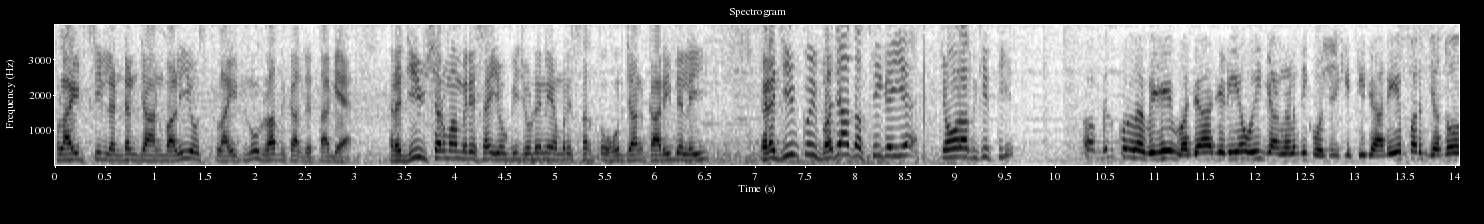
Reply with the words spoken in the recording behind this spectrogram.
ਫਲਾਈਟ ਸੀ ਲੰਡਨ ਜਾਣ ਵਾਲੀ, ਉਸ ਫਲਾਈਟ ਨੂੰ ਰੱਦ ਕਰ ਦਿੱਤਾ ਗਿਆ ਰਾਜੀਵ ਸ਼ਰਮਾ ਮੇਰੇ ਸਹਿਯੋਗੀ ਜੁੜੇ ਨੇ ਅੰਮ੍ਰਿਤਸਰ ਤੋਂ ਹੋਰ ਜਾਣਕਾਰੀ ਦੇ ਲਈ। ਰਾਜੀਵ, ਕੋਈ ਵਜ੍ਹਾ ਦੱਸੀ ਗਈ ਹੈ? ਕਿਉਂ ਰੱਦ ਕੀਤੀ ਹੈ? ਬਿਲਕੁਲ ਵਿਜੇ, ਵਜ੍ਹਾ ਜਿਹੜੀ ਆ, ਉਹੀ ਜਾਣਨ ਦੀ ਕੋਸ਼ਿਸ਼ ਕੀਤੀ ਜਾ ਰਹੀ ਹੈ। ਪਰ ਜਦੋਂ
